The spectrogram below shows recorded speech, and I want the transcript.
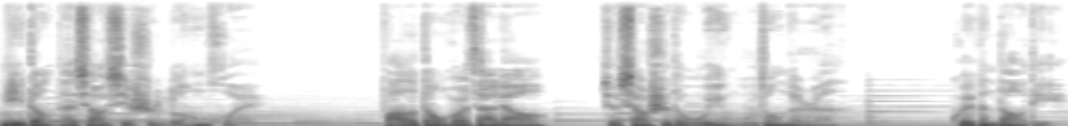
你等他消息是轮回，发了等会儿再聊就消失的无影无踪的人，归根到底，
